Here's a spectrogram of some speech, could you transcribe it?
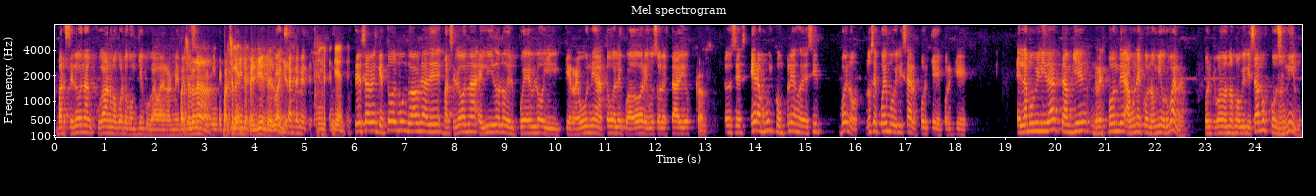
Barcelona jugaba, no me acuerdo con quién jugaba realmente. Barcelona Independiente, Barcelona Independiente del Valle. Exactamente. Independiente. Ustedes saben que todo el mundo habla de Barcelona, el ídolo del pueblo y que reúne a todo el Ecuador en un solo estadio. Entonces, era muy complejo de decir, bueno, no se puede movilizar. ¿Por qué? Porque en la movilidad también responde a una economía urbana, porque cuando nos movilizamos consumimos.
